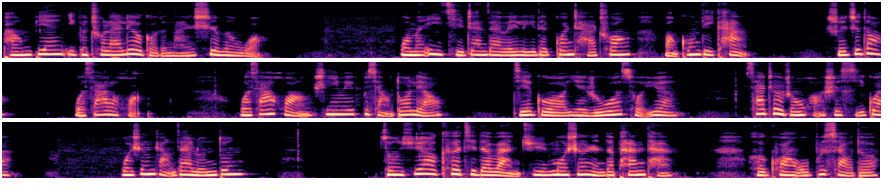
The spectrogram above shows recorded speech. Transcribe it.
旁边一个出来遛狗的男士问我。我们一起站在围篱的观察窗往工地看。谁知道？我撒了谎。我撒谎是因为不想多聊，结果也如我所愿。撒这种谎是习惯。我生长在伦敦，总需要客气地婉拒陌生人的攀谈。何况我不晓得，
